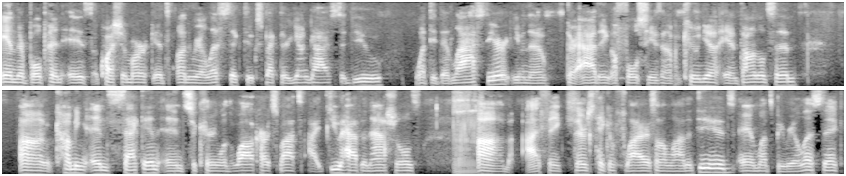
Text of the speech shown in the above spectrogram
and their bullpen is a question mark. It's unrealistic to expect their young guys to do what they did last year, even though they're adding a full season of Acuna and Donaldson. Um, coming in second and securing one of the wild card spots, I do have the Nationals. Um, I think they're taking flyers on a lot of dudes, and let's be realistic.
